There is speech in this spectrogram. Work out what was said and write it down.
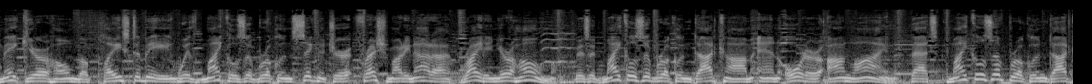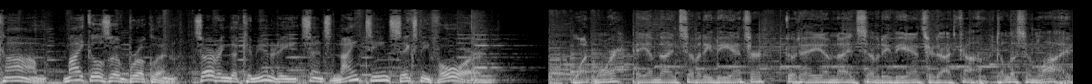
Make your home the place to be with Michaels of Brooklyn signature fresh marinara right in your home. Visit michaelsofbrooklyn.com and order online. That's michaelsofbrooklyn.com. Michaels of Brooklyn, serving the community since 1964. Want more AM 970 The Answer? Go to am970theanswer.com to listen live.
